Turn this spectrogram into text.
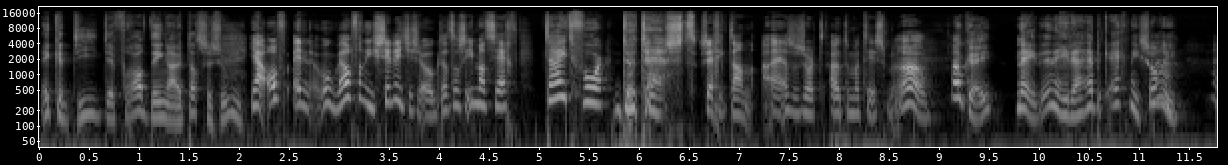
ik heb die, de- vooral dingen uit dat seizoen. Ja, of en ook wel van die zinnetjes ook. Dat als iemand zegt, tijd voor de test, zeg ik dan eh, als een soort automatisme. oh, oké. Nee, nee, dat heb ik echt niet, sorry. Ja.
